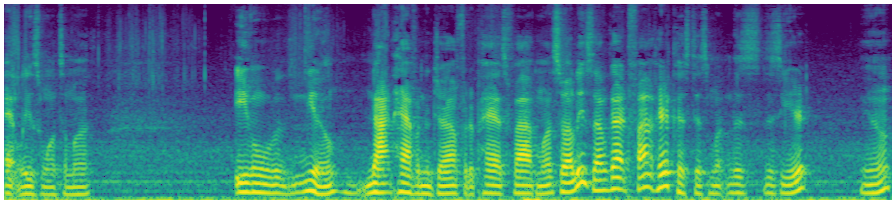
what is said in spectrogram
At least once a month, even with you know not having a job for the past five months. So at least I've got five haircuts this month, this this year. You know,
